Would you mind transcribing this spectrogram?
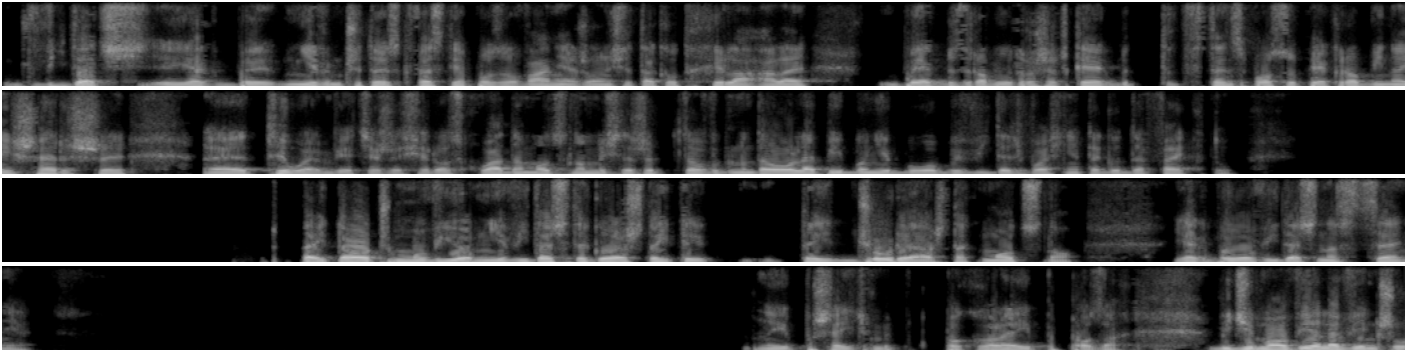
widać jakby, nie wiem czy to jest kwestia pozowania, że on się tak odchyla, ale bo jakby zrobił troszeczkę jakby w ten sposób, jak robi najszerszy e, tyłem, wiecie, że się rozkłada mocno, myślę, że to wyglądało lepiej, bo nie byłoby widać właśnie tego defektu. Tutaj to, o czym mówiłem, nie widać tego aż tej, tej, tej dziury aż tak mocno, jak było widać na scenie. No i przejdźmy po kolei po pozach. Widzimy o wiele większą,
